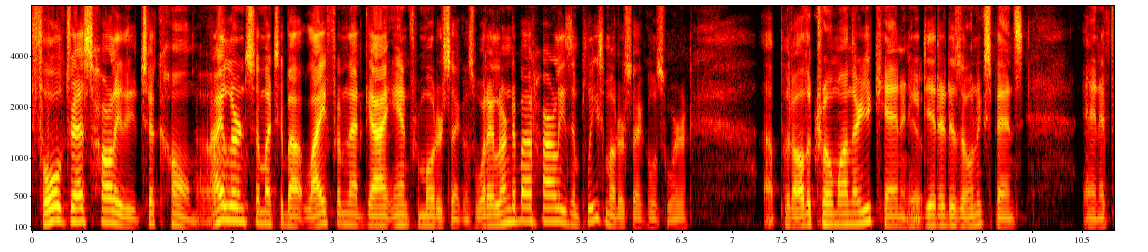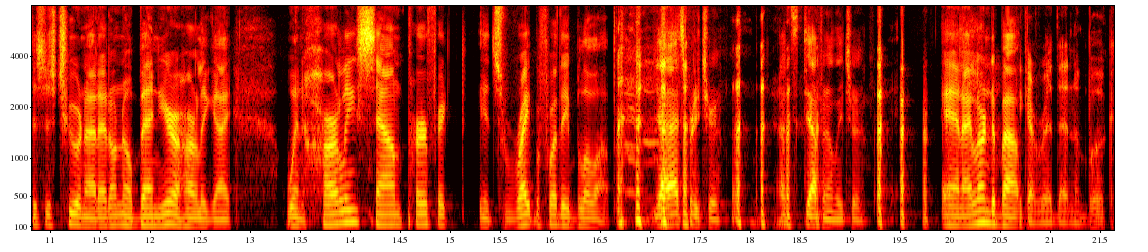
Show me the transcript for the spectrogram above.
Full dress Harley that he took home. I learned so much about life from that guy and from motorcycles. What I learned about Harleys and police motorcycles were uh, put all the chrome on there you can, and he did it at his own expense. And if this is true or not, I don't know. Ben, you're a Harley guy. When Harleys sound perfect, it's right before they blow up. Yeah, that's pretty true. That's definitely true. and I learned about. I think I read that in a book.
